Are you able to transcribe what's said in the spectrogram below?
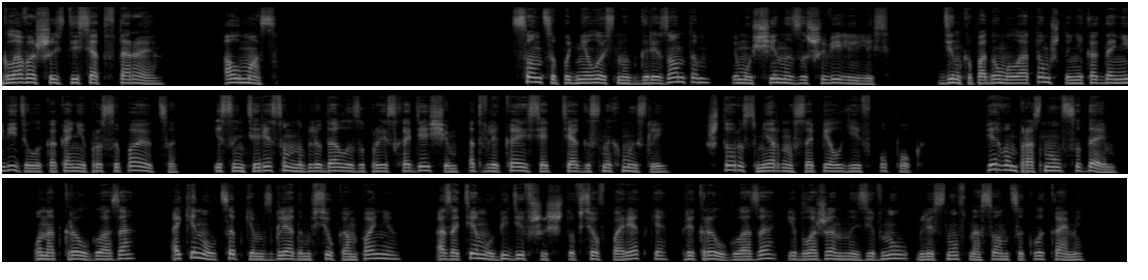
Глава 62. Алмаз. Солнце поднялось над горизонтом, и мужчины зашевелились. Динка подумала о том, что никогда не видела, как они просыпаются, и с интересом наблюдала за происходящим, отвлекаясь от тягостных мыслей. Штора смерно сопел ей в пупок. Первым проснулся Дайм. Он открыл глаза, окинул цепким взглядом всю компанию, а затем, убедившись, что все в порядке, прикрыл глаза и блаженно зевнул, блеснув на солнце клыками.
